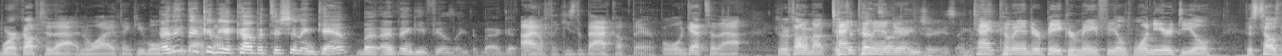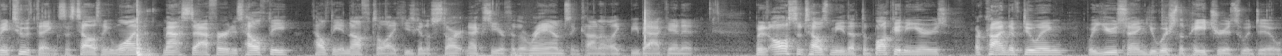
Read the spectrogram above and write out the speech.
work up to that, and why I think he won't. I think the there could be a competition in camp, but I think he feels like the backup. I don't think he's the backup there, but we'll get to that because we're talking about tank commander. injuries. Tank Commander Baker Mayfield, one year deal. This tells me two things. This tells me one, Matt Stafford is healthy, healthy enough to like he's gonna start next year for the Rams and kind of like be back in it. But it also tells me that the Buccaneers are kind of doing what you saying you wish the Patriots would do.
